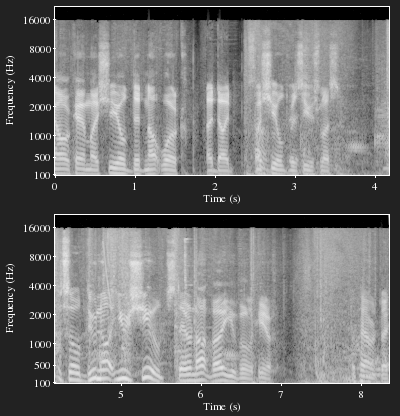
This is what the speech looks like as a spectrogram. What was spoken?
Okay, my shield did not work. I died. My shield was useless. So do not use shields. They're not valuable here. Apparently.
